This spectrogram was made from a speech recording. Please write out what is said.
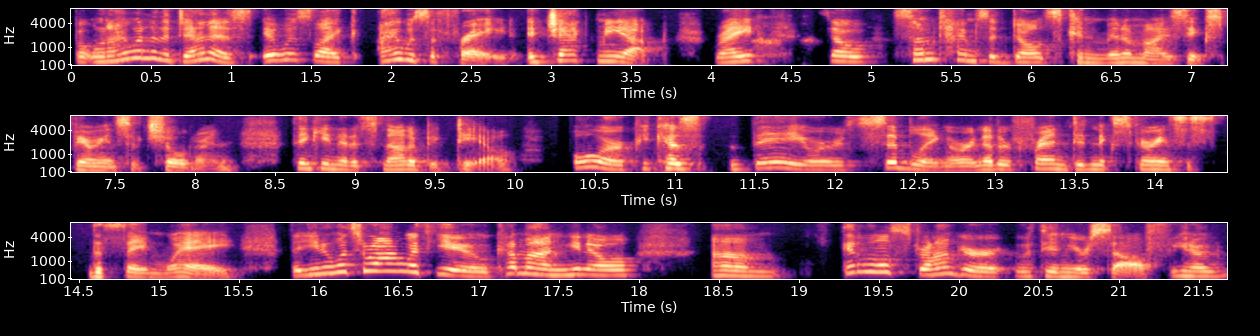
But when I went to the dentist, it was like I was afraid. It jacked me up, right? So sometimes adults can minimize the experience of children, thinking that it's not a big deal, or because they or a sibling or another friend didn't experience this the same way, that, you know, what's wrong with you? Come on, you know, um, get a little stronger within yourself. You know,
